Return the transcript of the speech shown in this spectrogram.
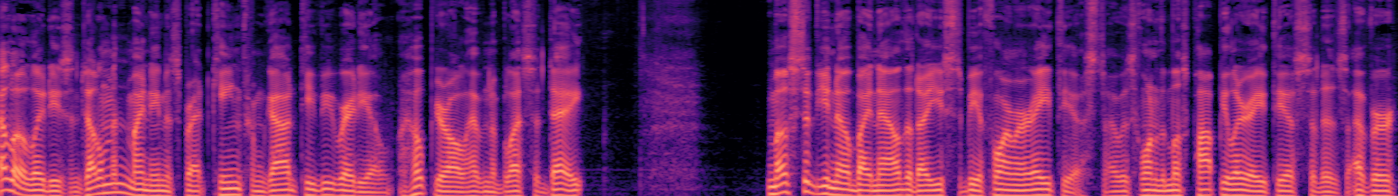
Hello, ladies and gentlemen. My name is Brett Keane from God TV Radio. I hope you're all having a blessed day. Most of you know by now that I used to be a former atheist. I was one of the most popular atheists that has ever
